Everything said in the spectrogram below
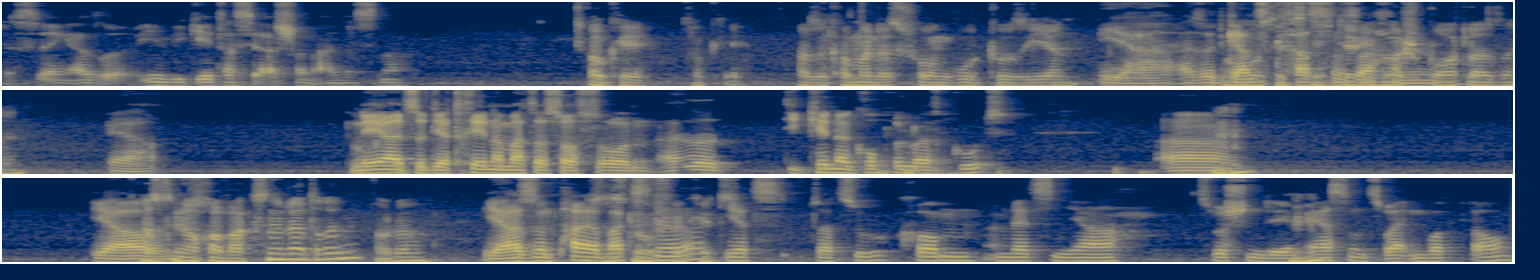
Deswegen, also irgendwie geht das ja schon alles, ne? Okay, okay. Also kann man das schon gut dosieren. Ja, also Man ganz muss jetzt krassen nicht der Sachen. Übersportler sein. Ja. Nee, also der Trainer macht das auch so. Also die Kindergruppe läuft gut. Ähm, Mhm. Ja, Hast du noch Erwachsene da drin? Oder? ja, sind ein paar Das Erwachsene jetzt dazugekommen im letzten Jahr zwischen dem Mhm. ersten und zweiten Lockdown.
